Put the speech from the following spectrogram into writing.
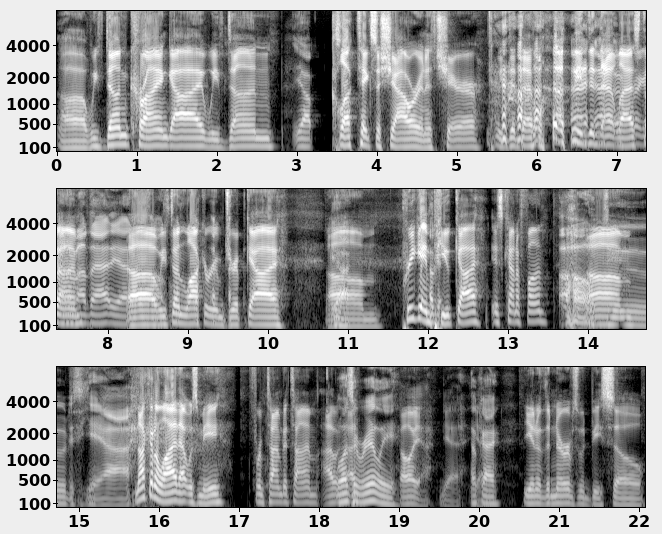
uh, we've done crying guy. We've done Yep. Kluck takes a shower in a chair. We did that. we did that last time. about that. Yeah. Uh, we've done locker room drip guy. Um, pregame puke guy is kind of fun. oh, um, dude. Yeah. Not gonna lie, that was me from time to time. I Was I, it really? Oh yeah, yeah. yeah. Okay. You know the nerves would be so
